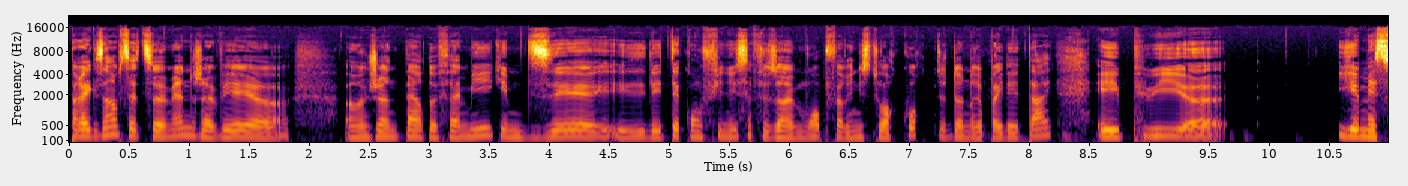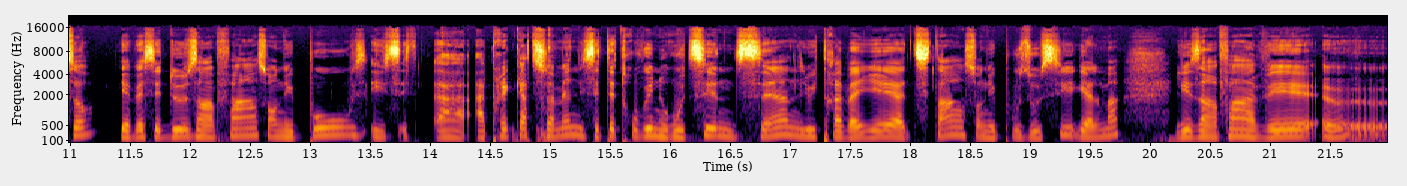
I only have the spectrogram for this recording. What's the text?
Par exemple, cette semaine, j'avais euh, un jeune père de famille qui me disait, il était confiné, ça faisait un mois, pour faire une histoire courte, je ne donnerai pas les détails. Et puis, euh, il aimait ça. Il avait ses deux enfants, son épouse, et après quatre semaines, il s'était trouvé une routine saine. Lui il travaillait à distance, son épouse aussi également. Les enfants avaient euh,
